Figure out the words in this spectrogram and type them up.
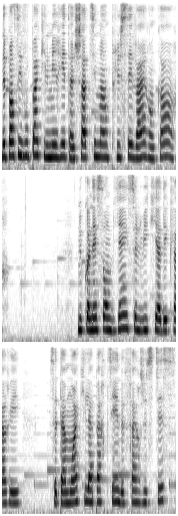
ne pensez-vous pas qu'il mérite un châtiment plus sévère encore? Nous connaissons bien celui qui a déclaré C'est à moi qu'il appartient de faire justice,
